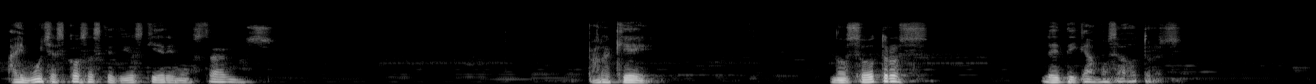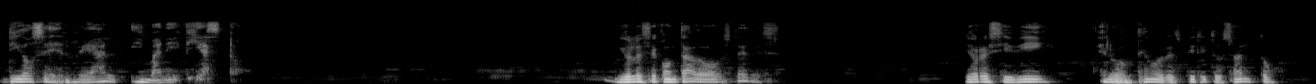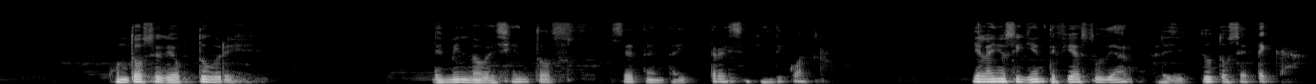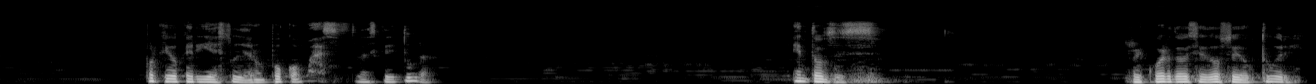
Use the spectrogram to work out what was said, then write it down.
hay muchas cosas que Dios quiere mostrarnos para que nosotros les digamos a otros, Dios es real y manifiesto. Yo les he contado a ustedes. Yo recibí el bautismo del Espíritu Santo un 12 de octubre de 1973, 74. Y el año siguiente fui a estudiar al Instituto CETECA, porque yo quería estudiar un poco más la escritura. Entonces, Recuerdo ese 12 de octubre,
